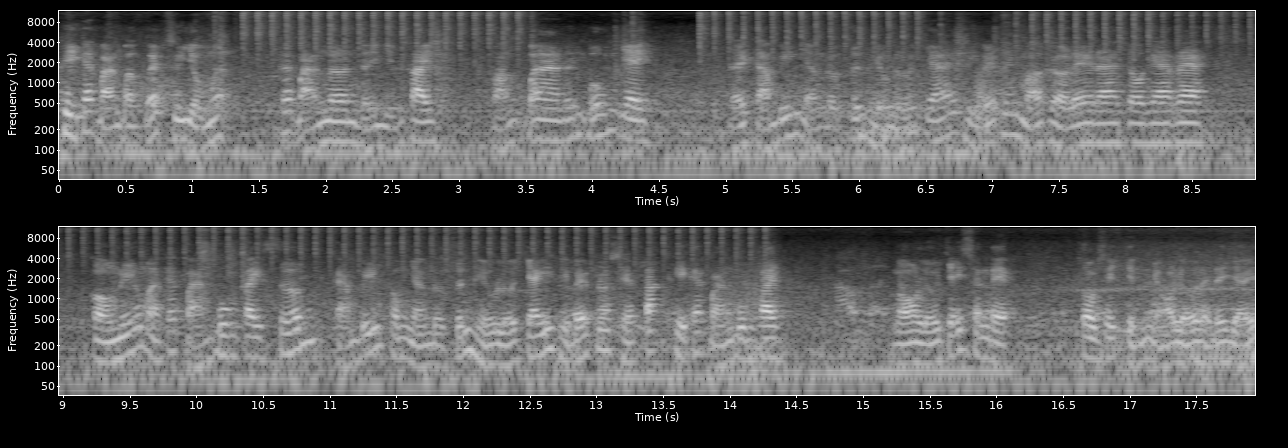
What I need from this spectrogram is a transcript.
Khi các bạn bật bếp sử dụng á, các bạn nên để giữ tay khoảng 3 đến 4 giây để cảm biến nhận được tín hiệu lửa cháy thì bếp mới mở rờ le ra cho ga ra. Còn nếu mà các bạn buông tay sớm, cảm biến không nhận được tín hiệu lửa cháy thì bếp nó sẽ tắt khi các bạn buông tay. Ngọn lửa cháy xanh đẹp. Tôi sẽ chỉnh nhỏ lửa lại để dễ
